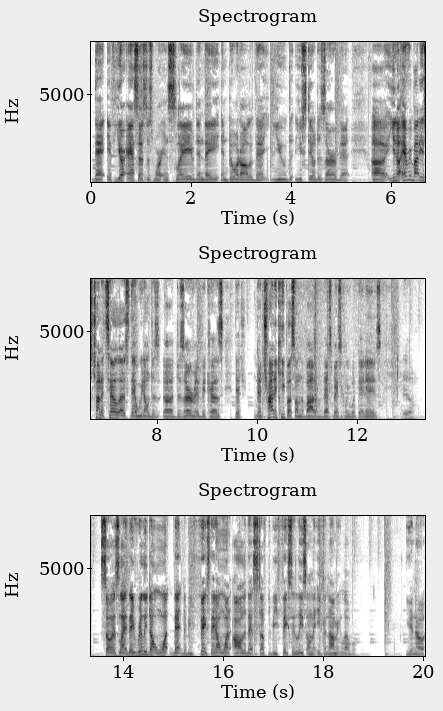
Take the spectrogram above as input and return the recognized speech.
that if your ancestors were enslaved and they endured all of that, you you still deserve that. Uh, you know, everybody is trying to tell us that we don't des- uh, deserve it because they're they're trying to keep us on the bottom. That's basically what that is. yeah. So it's like they really don't want that to be fixed. They don't want all of that stuff to be fixed, at least on the economic level. You know,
